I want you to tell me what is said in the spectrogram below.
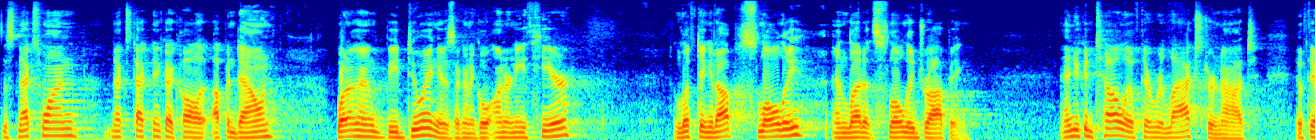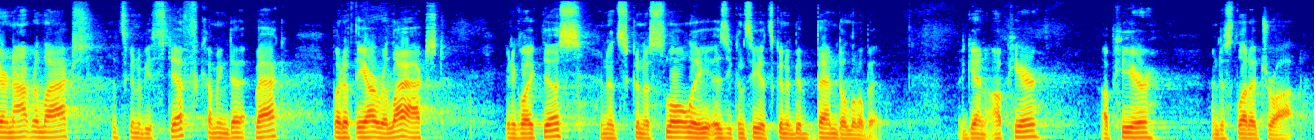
This next one, next technique, I call it up and down. What I'm going to be doing is I'm going to go underneath here, lifting it up slowly and let it slowly dropping. And you can tell if they're relaxed or not. If they're not relaxed, it's going to be stiff coming back. But if they are relaxed, you're going to go like this, and it's going to slowly, as you can see, it's going to bend a little bit. Again, up here, up here, and just let it drop.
